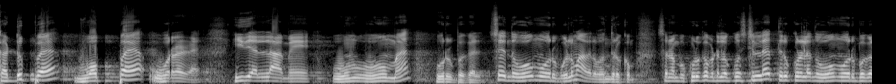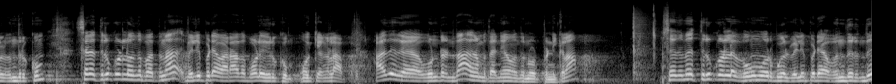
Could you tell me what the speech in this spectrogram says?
கடுப்ப ஒப்ப உரழ இது எல்லாமே ஓம உறுப்புகள். ஸோ இந்த ஓம உறுப்புகளும் அதில் வந்திருக்கும். ஸோ நம்ம கொடுக்கப்பட்டுள்ள கொஸ்டினில் திருக்குறளில் இந்த ஓம உறுப்புகள் வந்திருக்கும். சில திருக்குறள் வந்து பார்த்தோன்னா வெளிப்படையாக வராத போல் இருக்கும். ஓகேங்களா அது ஒன்று தான் அதை நம்ம தனியாக வந்து நோட் பண்ணிக்கலாம். ஸோ இந்த மாதிரி திருக்குறளில் ஓம உறுப்புகள் வெளிப்படையாக வந்திருந்து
